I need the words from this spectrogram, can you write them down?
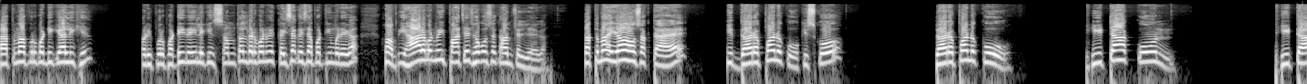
सातवा प्रॉपर्टी क्या लिखे? सॉरी प्रॉपर्टी नहीं, लेकिन समतल दर्पण में कैसा कैसा पट्टी बनेगा? हाँ बिहार वन में पाँच छगों से काम चल जाएगा। सतमा यह हो सकता है कि दर्पण को, किसको? दर्पण को। थीटा कोण थीटा?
